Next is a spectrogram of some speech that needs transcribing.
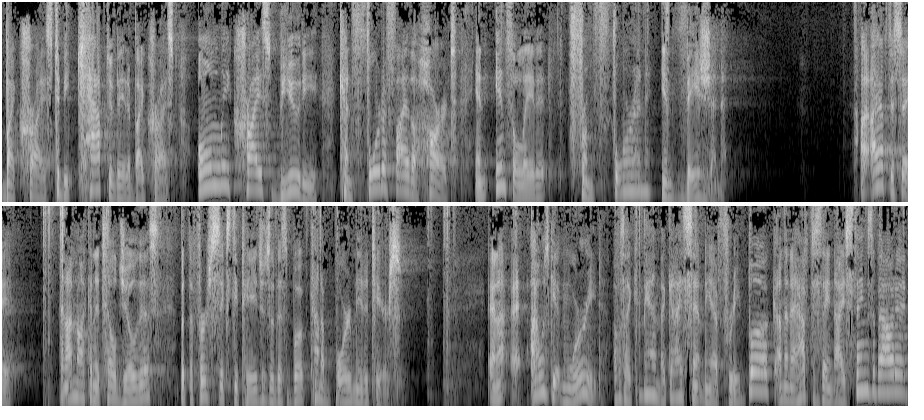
by Christ, to be captivated by Christ. Only Christ's beauty can fortify the heart and insulate it from foreign invasion. I, have to say, and I'm not going to tell Joe this, but the first 60 pages of this book kind of bored me to tears. And I, I was getting worried. I was like, man, the guy sent me a free book. I'm going to have to say nice things about it.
